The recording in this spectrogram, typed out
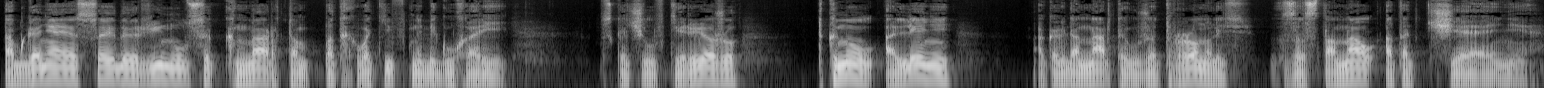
обгоняя Сейда, ринулся к нартам, подхватив на бегу хорей. Вскочил в кережу, ткнул оленей, а когда нарты уже тронулись, застонал от отчаяния.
